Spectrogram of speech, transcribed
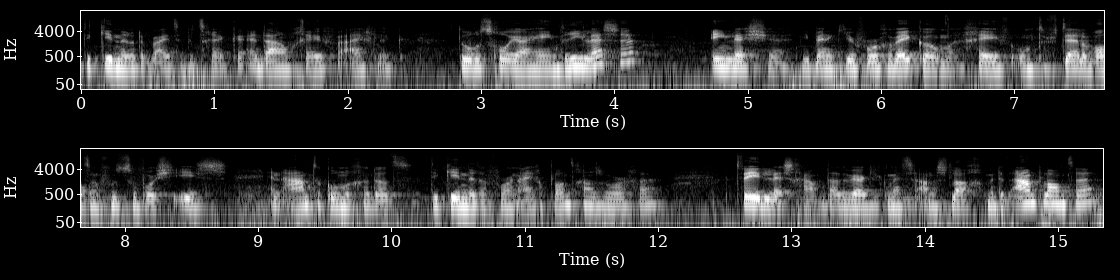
de kinderen erbij te betrekken. En daarom geven we eigenlijk door het schooljaar heen drie lessen. Eén lesje, die ben ik hier vorige week komen geven om te vertellen wat een voedselbosje is. En aan te kondigen dat de kinderen voor een eigen plant gaan zorgen. De tweede les gaan we daadwerkelijk met ze aan de slag met het aanplanten.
